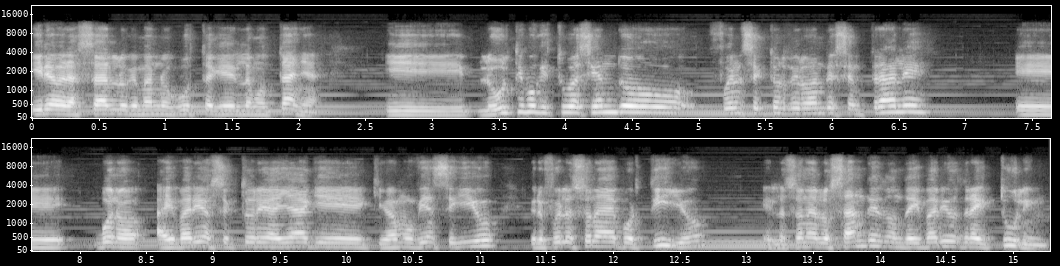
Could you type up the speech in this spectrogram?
ir a abrazar lo que más nos gusta, que es la montaña. Y lo último que estuve haciendo fue en el sector de los Andes centrales, eh, bueno, hay varios sectores allá que, vamos bien seguidos, pero fue la zona de Portillo, en la zona de los Andes, donde hay varios dry tooling.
